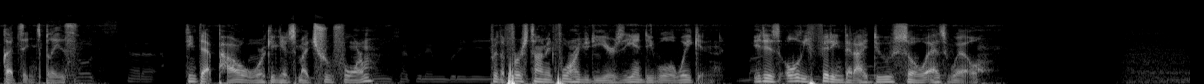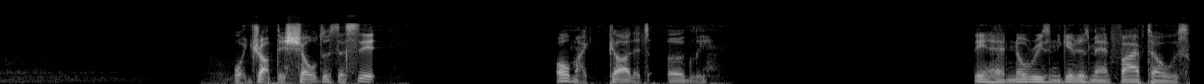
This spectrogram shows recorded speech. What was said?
Cutscenes, please. Think that power will work against my true form? For the first time in 400 years, END will awaken. It is only fitting that I do so as well. Boy, drop his shoulders, that's it. Oh my god, that's ugly. They had no reason to give this man five toes.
